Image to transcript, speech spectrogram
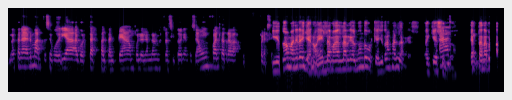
no es tan alarmante, se podría acortar, falta el preámbulo, las normas transitorias, entonces aún falta trabajo por hacer. Y de todas maneras ya no es la más larga del mundo porque hay otras más largas, hay que ah, decirlo. ya están aprobadas.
